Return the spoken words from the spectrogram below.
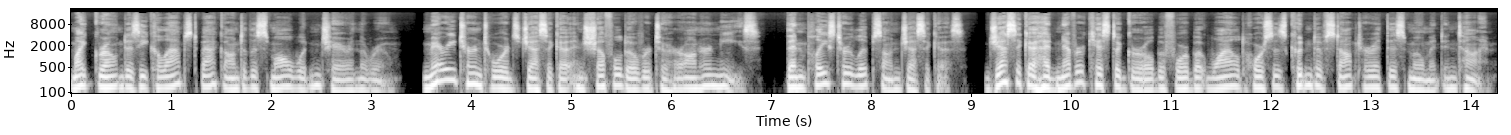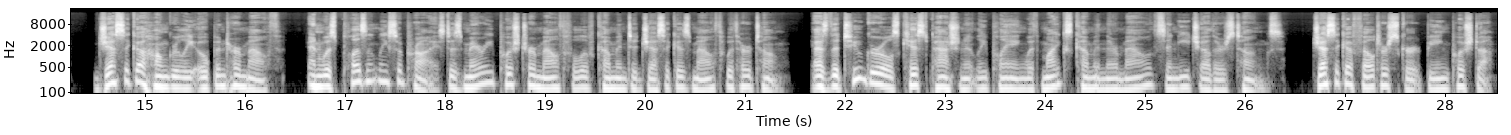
Mike groaned as he collapsed back onto the small wooden chair in the room. Mary turned towards Jessica and shuffled over to her on her knees then placed her lips on Jessica's. Jessica had never kissed a girl before, but wild horses couldn't have stopped her at this moment in time. Jessica hungrily opened her mouth and was pleasantly surprised as Mary pushed her mouthful of cum into Jessica's mouth with her tongue. As the two girls kissed passionately, playing with Mike's cum in their mouths and each other's tongues, Jessica felt her skirt being pushed up.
